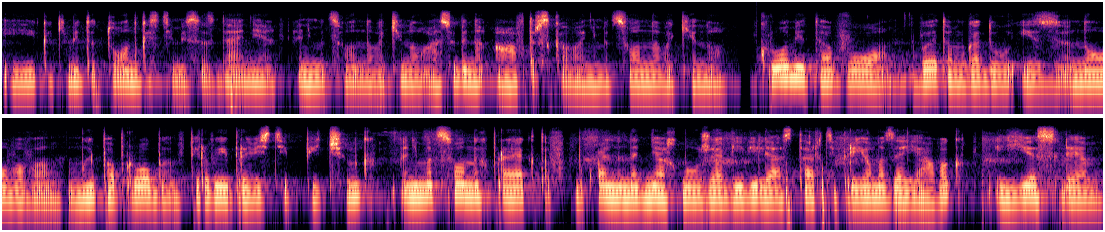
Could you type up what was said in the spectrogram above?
и какими-то тонкостями создания анимационного кино, особенно авторского анимационного кино. Кроме того, в этом году из нового мы попробуем впервые провести питчинг анимационных проектов. Буквально на днях мы уже объявили о старте приема заявок. Если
